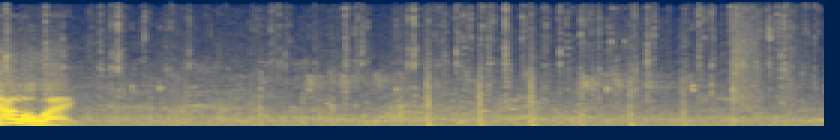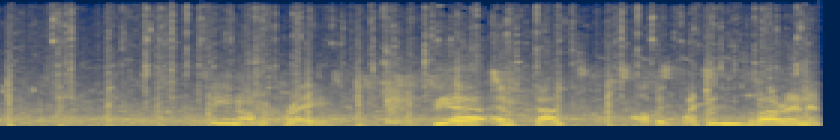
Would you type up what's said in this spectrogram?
Go away! Be not afraid. Fear and doubt are the weapons of our enemies.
